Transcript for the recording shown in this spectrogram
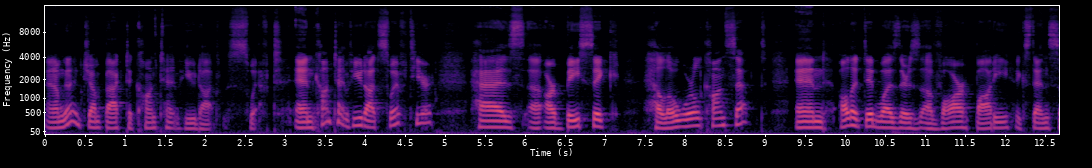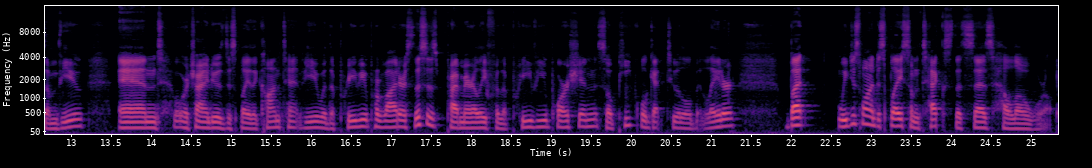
And I'm going to jump back to contentview.swift. And contentview.swift here has uh, our basic hello world concept. And all it did was there's a var body extends some view. And what we're trying to do is display the content view with the preview provider. So this is primarily for the preview portion. So peek we'll get to a little bit later. But we just want to display some text that says hello world.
